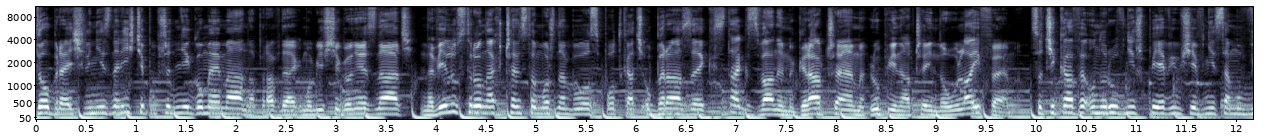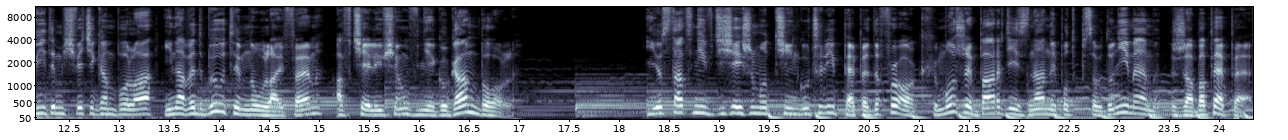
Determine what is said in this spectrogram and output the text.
Dobra, jeśli nie znaliście poprzedniego mema, naprawdę jak mogliście go nie znać, na wielu stronach często można było spotkać obrazek z tak zwanym graczem lub inaczej no life'em. Co ciekawe, on również pojawił się w niesamowitym świecie Gambola i nawet był tym no life'em, a wcielił się w niego Gumball. I ostatni w dzisiejszym odcinku, czyli Pepe the Frog, może bardziej znany pod pseudonimem Żaba Pepe.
